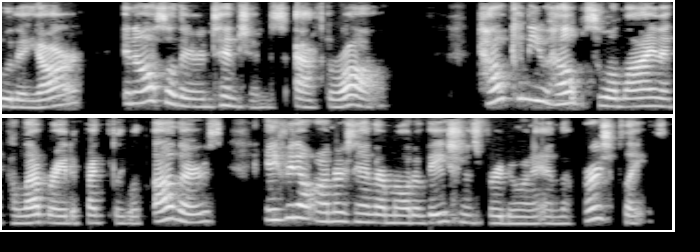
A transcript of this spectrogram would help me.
who they are, and also their intentions. After all, how can you help to align and collaborate effectively with others if you don't understand their motivations for doing it in the first place?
